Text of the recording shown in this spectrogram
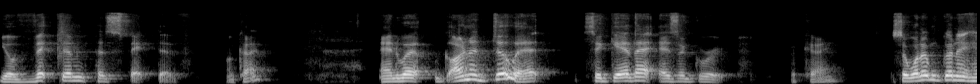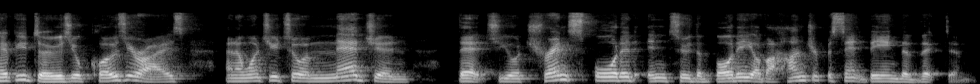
your victim perspective. Okay. And we're going to do it together as a group. Okay. So what I'm going to have you do is you'll close your eyes and I want you to imagine that you're transported into the body of 100% being the victim.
